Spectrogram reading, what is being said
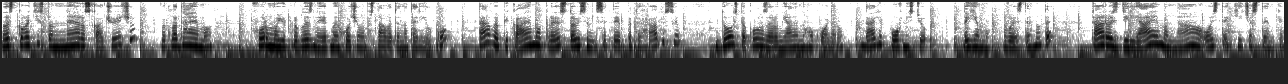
Листкове тісто не розкачуючи, викладаємо формою приблизно, як ми хочемо поставити на тарілку, та випікаємо при 185 градусів до ось такого зарум'яненого кольору. Далі повністю даємо вистигнути та розділяємо на ось такі частинки.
